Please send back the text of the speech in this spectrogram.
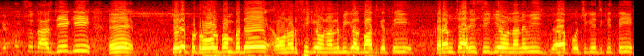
ਬਿਲਕੁਲ ਸੋ ਦੱਸ ਦਈਏ ਕਿ ਇਹ ਜਿਹੜੇ ਪੈਟਰੋਲ ਪੰਪ ਦੇ ਓਨਰ ਸੀਗੇ ਉਹਨਾਂ ਨੇ ਵੀ ਗੱਲਬਾਤ ਕੀਤੀ। ਕਰਮਚਾਰੀ ਸੀਗੇ ਉਹਨਾਂ ਨੇ ਵੀ ਅ, ਪੁੱਛਗਿੱਛ ਕੀਤੀ।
